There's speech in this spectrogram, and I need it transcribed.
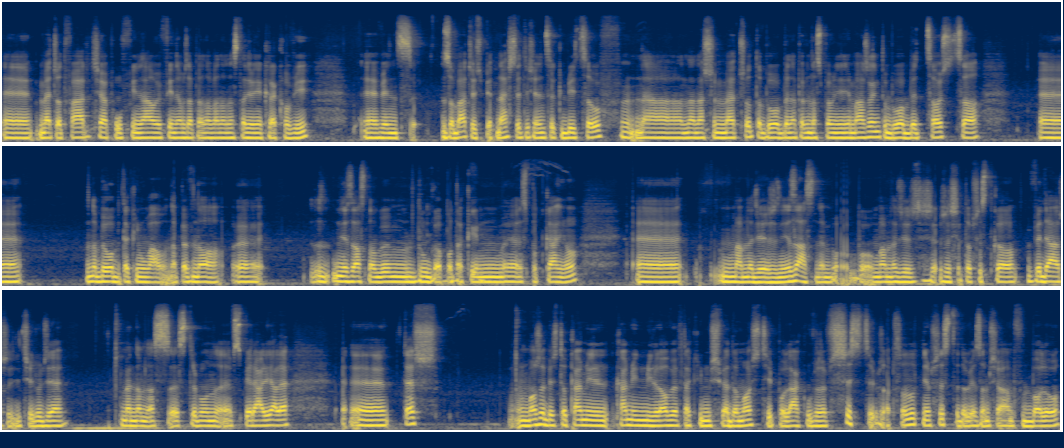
E, Mecz otwarcia, półfinały, finał zaplanowano na stadionie Krakowi, więc zobaczyć 15 tysięcy kibiców na, na naszym meczu to byłoby na pewno spełnienie marzeń, to byłoby coś, co no byłoby takim wow. Na pewno nie zasnąłbym długo po takim y, spotkaniu. Y, mam nadzieję, że nie zasnę, bo, bo mam nadzieję, że, że się to wszystko wydarzy i ci ludzie będą nas z trybun wspierali, ale też może być to kamień, kamień milowy w takim świadomości Polaków, że wszyscy, już absolutnie wszyscy dowiedzą się o futbolu.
